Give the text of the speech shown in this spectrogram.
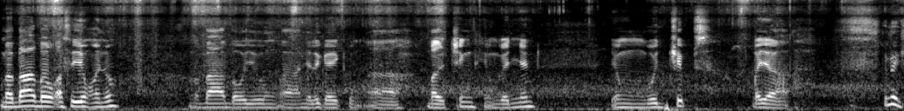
Mababaw kasi yung ano, mababaw yung ah, nilagay kong ah, mulching, yung ganyan, yung wood chips. Kaya, umig,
